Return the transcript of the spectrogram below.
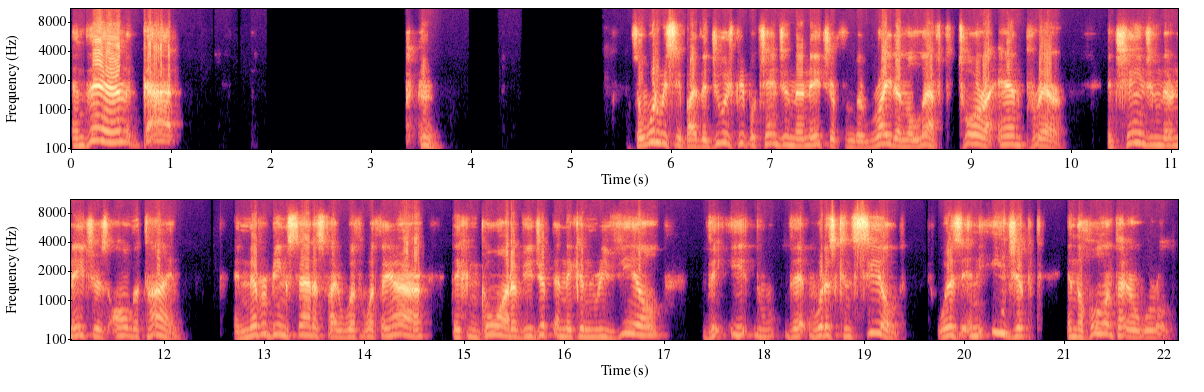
and then God. so what do we see? By the Jewish people changing their nature from the right and the left, Torah and prayer, and changing their natures all the time, and never being satisfied with what they are, they can go out of Egypt and they can reveal the, the what is concealed, what is in Egypt in the whole entire world.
